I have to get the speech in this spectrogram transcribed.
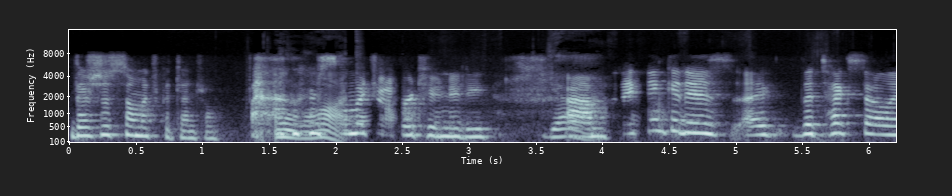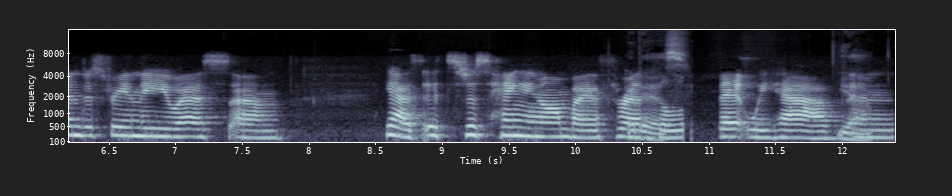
There's just so much potential. There's so much opportunity. Yeah. Um, I think it is I, the textile industry in the U.S. Um, yes, it's just hanging on by a thread the little bit we have, Yeah. and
